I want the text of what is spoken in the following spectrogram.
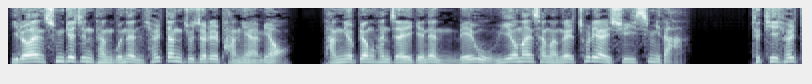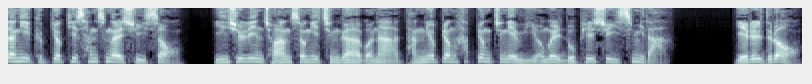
이러한 숨겨진 당분은 혈당 조절을 방해하며 당뇨병 환자에게는 매우 위험한 상황을 초래할 수 있습니다. 특히 혈당이 급격히 상승할 수 있어 인슐린 저항성이 증가하거나 당뇨병 합병증의 위험을 높일 수 있습니다. 예를 들어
